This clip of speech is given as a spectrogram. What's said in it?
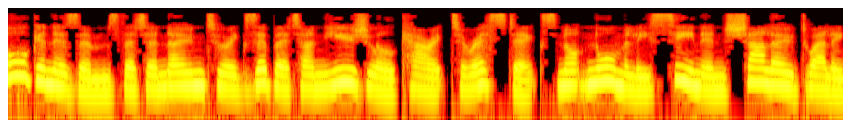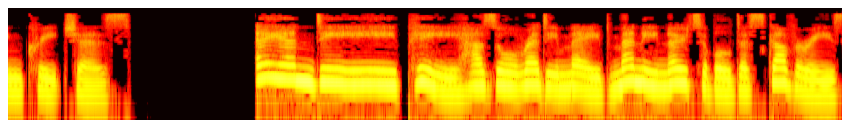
organisms that are known to exhibit unusual characteristics not normally seen in shallow-dwelling creatures. ANDEEP has already made many notable discoveries,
